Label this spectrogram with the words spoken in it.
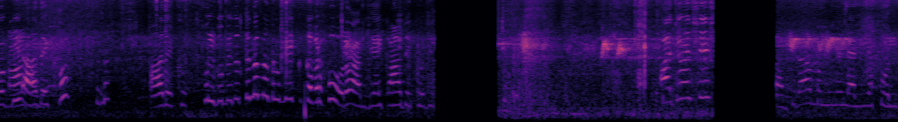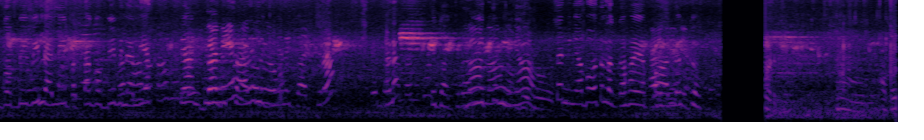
ਗੋਭੀ ਆ ਦੇਖੋ ਹਨਾ ਆ ਦੇਖੋ ਫੁੱਲ ਗੋਭੀ ਦੇ ਤੇ ਨਾ ਮਤਲਬ ਇੱਕ ਕਵਰ ਹੋਰ ਆਂਦੀ ਆ ਇੱਕ ਆ ਦੇਖੋ ਜੀ। ਲਿਆ ਫੁੱਲ ਗੋਭੀ ਵੀ ਲੈ ਲਈ ਪੱਤਾ ਗੋਭੀ ਵੀ ਲੈ ਲਿਆ ਤੇ ਆਂਟੀ ਸਾਰੇ ਲੱਗੀਆਂ ਨੇ ਗਾਜਰਾਂ ਹਨਾ? ਤੇ ਗਾਜਰਾਂ ਬਹੁਤ ਲੱਗਾ ਹੋਇਆ ਪਾਲਕ। ਹਾਂ ਅਭੀ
